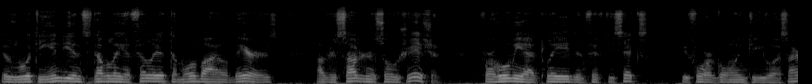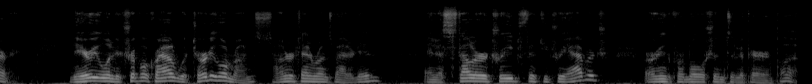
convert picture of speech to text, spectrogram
it was with the Indians' AA affiliate, the Mobile Bears of the Southern Association, for whom he had played in 56 before going to U.S. Army. There he won the Triple Crown with 30 home runs, 110 runs batted in, and a stellar 353 average, earning promotion to the parent club.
